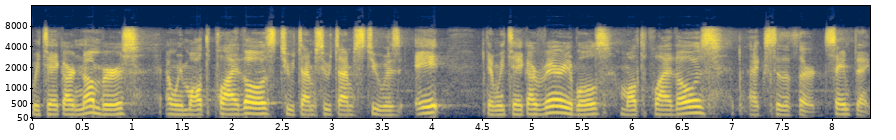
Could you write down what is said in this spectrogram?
we take our numbers and we multiply those. 2 times 2 times 2 is 8. Then we take our variables, multiply those, x to the third. Same thing.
